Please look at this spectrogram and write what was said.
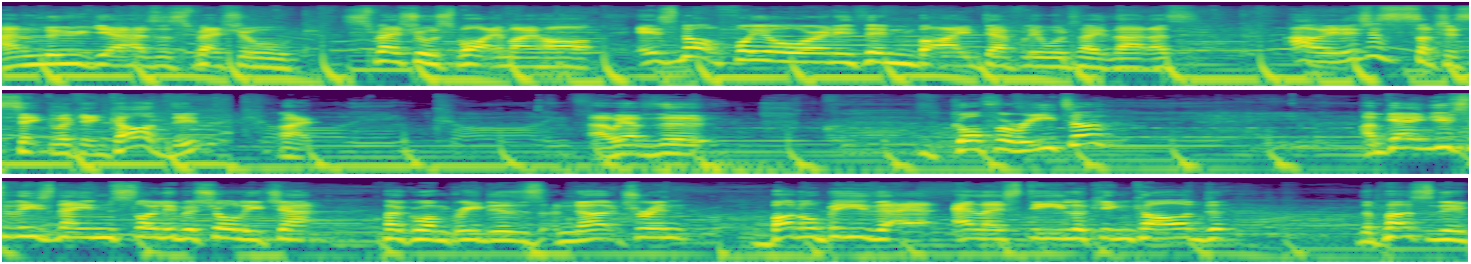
and Lugia has a special, special spot in my heart. It's not foil or anything, but I definitely will take that. That's, I mean, it's just such a sick looking card, dude. All right. Uh, we have the Gothorita. I'm getting used to these names slowly but surely, chat. Pokemon Breeder's Nurturing. Bunnelby, the LSD looking card. The person who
